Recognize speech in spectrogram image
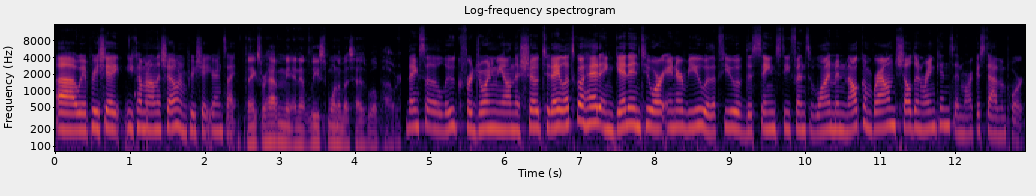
Uh, we appreciate you coming on the show and appreciate your insight. Thanks for having me, and at least one of us has willpower. Thanks to Luke for joining me on the show today. Let's go ahead and get into our interview with a few of the Saints defensive linemen Malcolm Brown, Sheldon Rankins, and Marcus Davenport.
